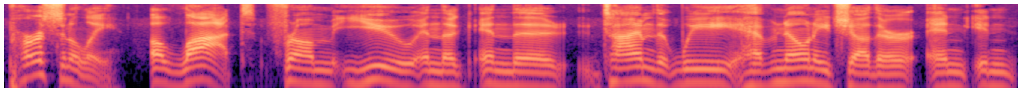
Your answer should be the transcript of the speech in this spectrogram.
personally a lot from you in the in the time that we have known each other, and in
